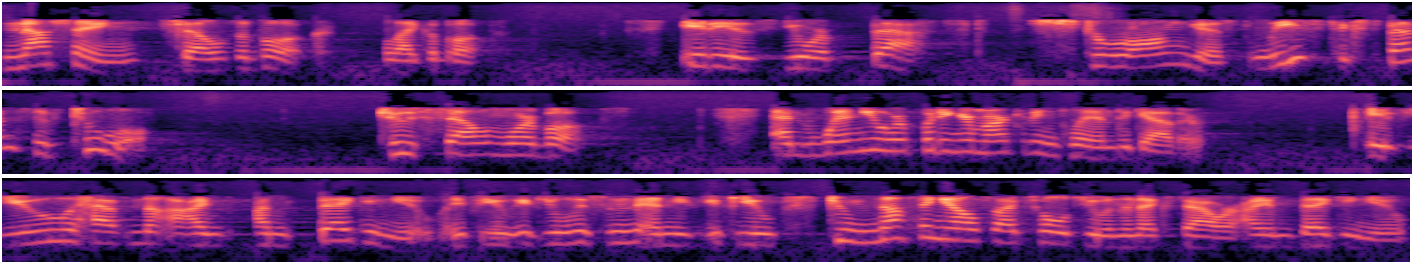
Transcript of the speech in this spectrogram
Nothing sells a book like a book. It is your best, strongest, least expensive tool to sell more books. And when you are putting your marketing plan together, if you have not, I'm, I'm begging you, if you, if you listen and if you do nothing else I've told you in the next hour, I am begging you,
